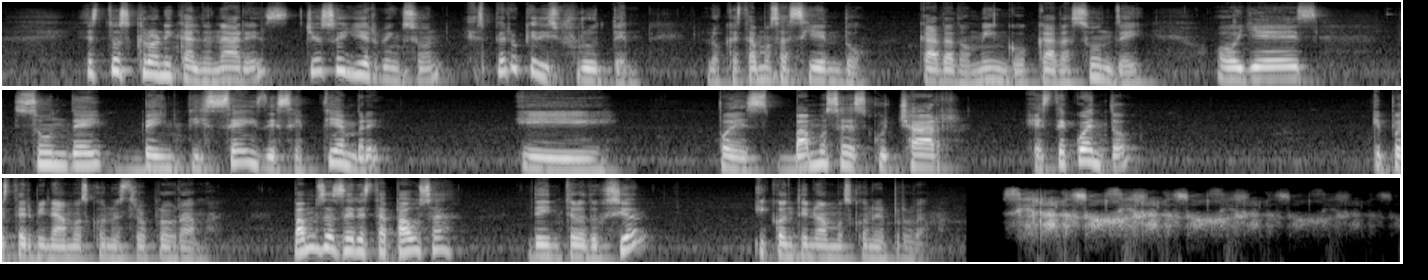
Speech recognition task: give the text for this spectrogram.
Esto es Crónica Lunares, yo soy Irvingson, espero que disfruten lo que estamos haciendo cada domingo, cada Sunday. Hoy es Sunday 26 de septiembre y pues vamos a escuchar este cuento y pues terminamos con nuestro programa. Vamos a hacer esta pausa de introducción y continuamos con el programa. Cierra los ojos, cierra los ojos, cierra los ojos, cierra los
